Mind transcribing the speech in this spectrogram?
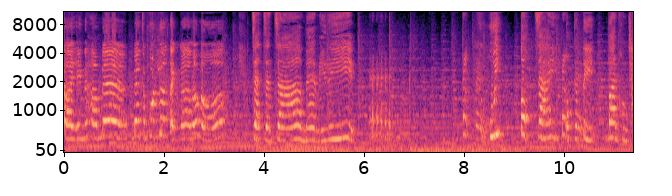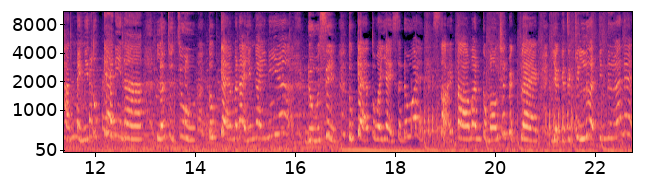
ตายเองนะคะแม่ แม่จะพูดเรื่องแต่งงานแล้วเหรอจ้าจ้าจ้าแม่ไม่รีบ อุ๊ย ตกใจ ปกติบ้านของฉันไม่มีตุ๊กแกนี่นา แล้วจู่ๆตุ๊กแกมาได้ยังไงเนี่ย ดูสิ ตุ๊กแกตัวใหญ่ซะด้วย สายตามันก็มองฉันแปลกๆอย่างกับจะกินเลือดกินเนื้อเนี่ย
